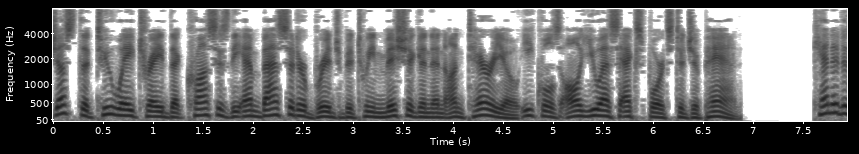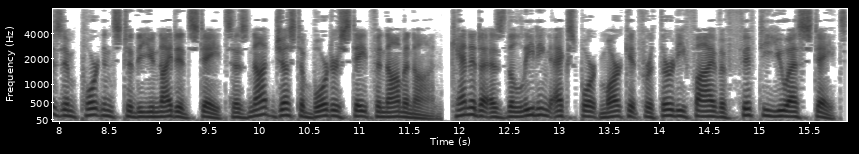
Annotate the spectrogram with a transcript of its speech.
Just the two-way trade that crosses the Ambassador Bridge between Michigan and Ontario equals all U.S. exports to Japan. Canada's importance to the United States is not just a border state phenomenon, Canada is the leading export market for 35 of 50 U.S. states,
